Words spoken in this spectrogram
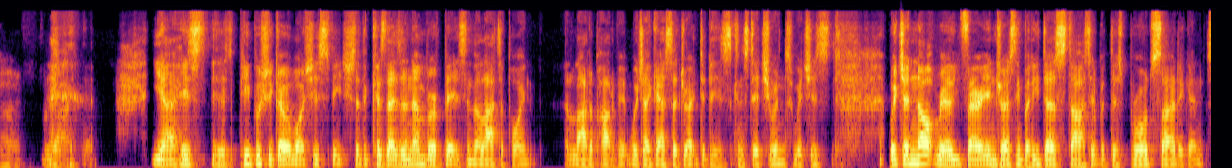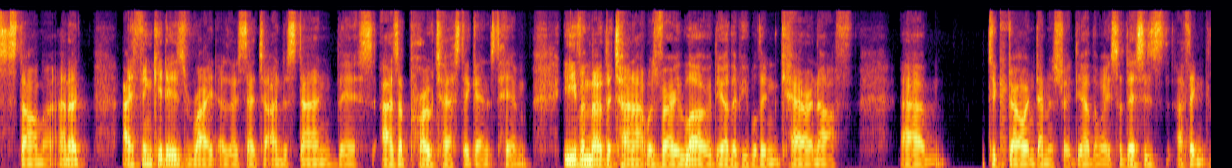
uh, yeah, his his people should go watch his speech so, because there's a number of bits in the latter point latter part of it, which I guess are directed to his constituents, which is which are not really very interesting, but he does start it with this broadside against Starmer. And I I think it is right, as I said, to understand this as a protest against him. Even though the turnout was very low, the other people didn't care enough um, to go and demonstrate the other way. So this is, I think,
